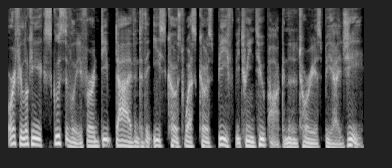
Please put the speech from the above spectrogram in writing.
Or if you're looking exclusively for a deep dive into the East Coast West Coast beef between Tupac and the notorious B.I.G.,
